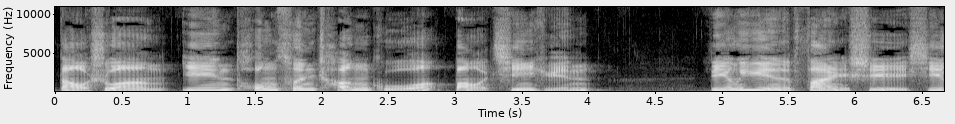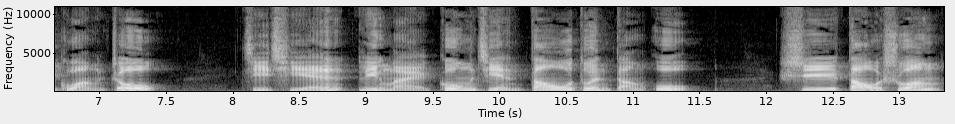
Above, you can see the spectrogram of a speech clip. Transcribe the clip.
道双因同村成国报亲云，灵运范氏袭广州，几钱另买弓箭刀盾等物，使道双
